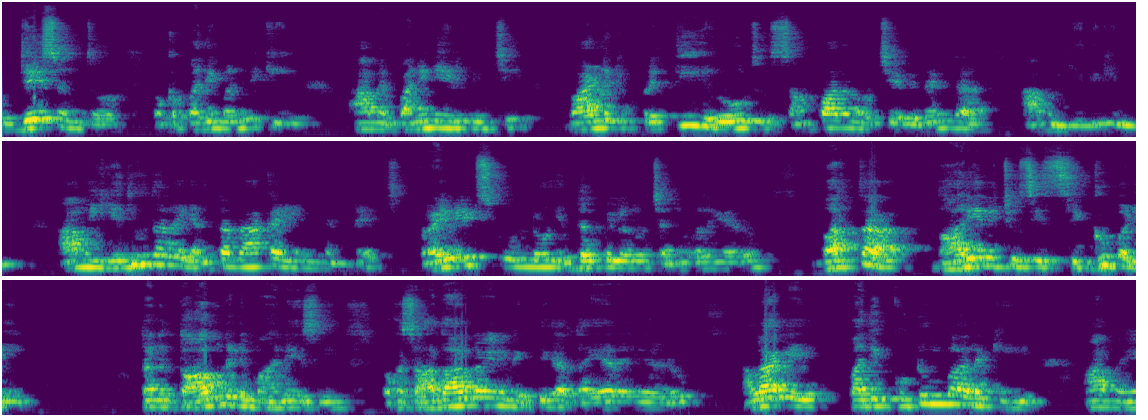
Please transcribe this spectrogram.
ఉద్దేశంతో ఒక పది మందికి ఆమె పని నేర్పించి వాళ్ళకి ప్రతిరోజు సంపాదన వచ్చే విధంగా ఆమె ఎదిగింది. ఆమె ఎదుగుదల ఎంత దాకా అయిందంటే ప్రైవేట్ స్కూల్లో ఇద్దరు పిల్లలు చదవగలిగారు. భర్త భార్యని చూసి సిగ్గుపడి తన తాగుడిని మానేసి ఒక సాధారణమైన వ్యక్తిగా తయారయ్యాడు. అలాగే పది కుటుంబాలకి ఆమె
